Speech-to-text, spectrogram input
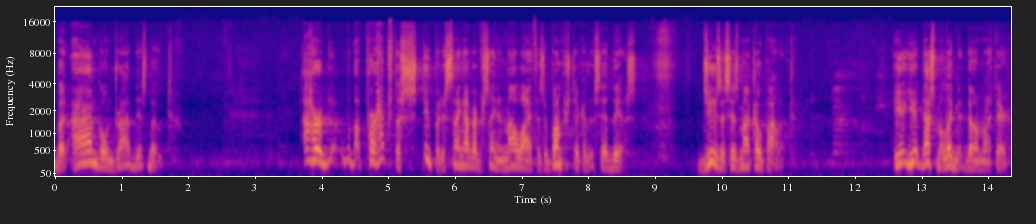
but I'm going to drive this boat. I heard perhaps the stupidest thing I've ever seen in my life is a bumper sticker that said this Jesus is my co pilot. That's malignant dumb right there.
